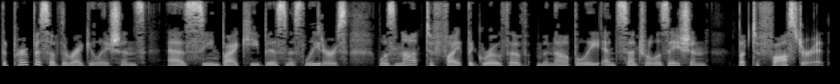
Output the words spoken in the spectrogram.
the purpose of the regulations, as seen by key business leaders, was not to fight the growth of monopoly and centralization, but to foster it.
